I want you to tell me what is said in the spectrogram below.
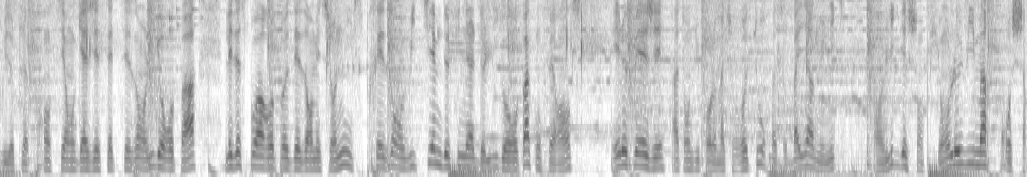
Plus de clubs français engagés cette saison en Ligue Europa. Les espoirs reposent désormais sur Nice, présent en huitième de finale de Ligue Europa Conférence. Et le PSG, attendu pour le match retour face au Bayern Munich en Ligue des Champions le 8 mars prochain.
